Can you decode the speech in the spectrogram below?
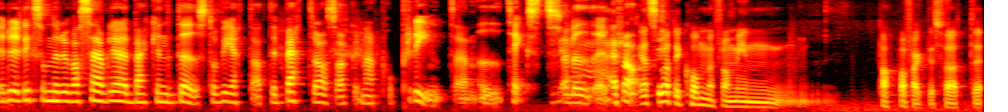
Är det liksom när du var säljare back in the days, då vet du att det är bättre att ha sakerna på print än i text eller i eh, Jag, prat? jag tror att det kommer från min pappa faktiskt för att eh,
